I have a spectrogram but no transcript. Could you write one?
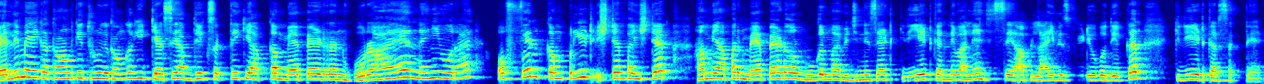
पहले मैं एक अकाउंट के थ्रू दिखाऊँगा कि कैसे आप देख सकते हैं कि आपका मैप एड रन हो रहा है या नहीं हो रहा है और फिर कंप्लीट स्टेप बाय स्टेप हम यहाँ पर मैप एड और Google my business ad create करने वाले हैं, जिससे आप लाइव इस वीडियो को देखकर क्रिएट कर सकते हैं।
